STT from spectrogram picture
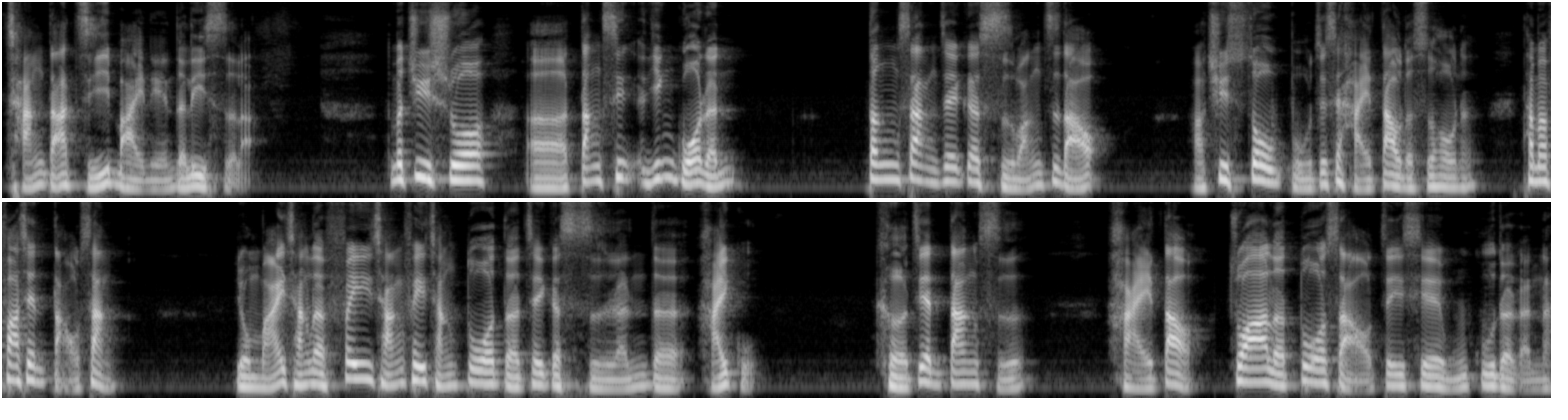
长达几百年的历史了。那么据说，呃，当新英国人登上这个死亡之岛。啊，去搜捕这些海盗的时候呢，他们发现岛上有埋藏了非常非常多的这个死人的骸骨，可见当时海盗抓了多少这些无辜的人呐！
